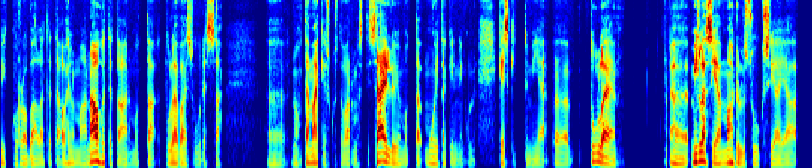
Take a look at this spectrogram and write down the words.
pikkuroballa tätä ohjelmaa nauhoitetaan, mutta tulevaisuudessa no, tämä keskusta varmasti säilyy, mutta muitakin niin kuin keskittymiä tulee. Millaisia mahdollisuuksia ja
